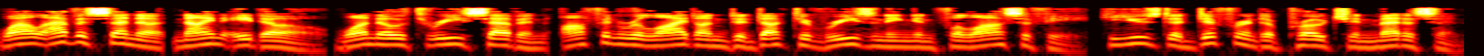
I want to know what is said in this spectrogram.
While Avicenna oh, oh often relied on deductive reasoning in philosophy, he used a different approach in medicine.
